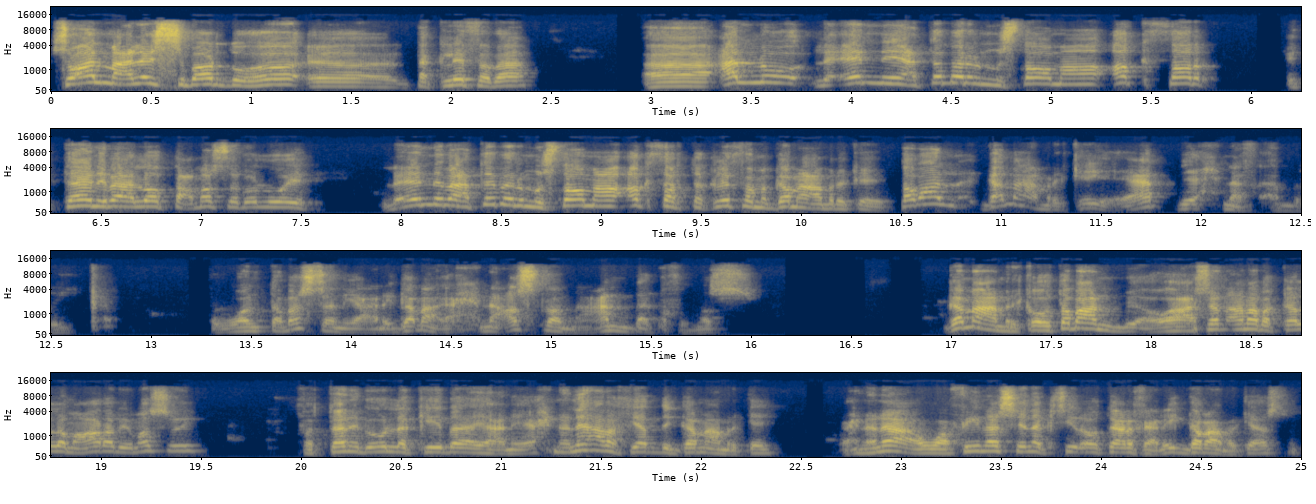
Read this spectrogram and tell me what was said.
سؤال معلش برضه آه تكلفة بقى. آه قال له لأن يعتبر المستوى معاه أكثر الثاني بقى اللي هو بتاع مصر بيقول له إيه؟ لأن بعتبر المستوى معاه أكثر تكلفة من الجامعة الأمريكية. طبعا جامعه امريكيه يا ابني إحنا في أمريكا. هو أنت مثلا يعني جامعة إحنا أصلا عندك في مصر جامعة أمريكية. وطبعا عشان أنا بتكلم عربي مصري فالتاني بيقول لك إيه بقى؟ يعني إحنا نعرف يا ابني الجامعة الامريكيه إحنا نعرف هو في ناس هنا كتير قوي تعرف يعني إيه الجامعة الأمريكية أصلا؟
